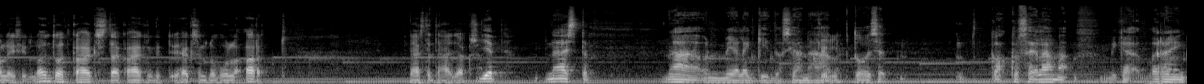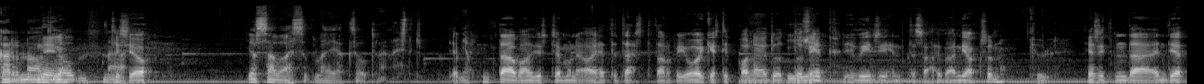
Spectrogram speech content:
oli silloin 1889-luvulla Arttu. Näistä tähän jaksoon. Jep, näistä. Nämä on mielenkiintoisia nämä Kyllä. toiset kakkoselämä, mikä reinkarnaatio. Niin, no, nämä. siis joo. Jossain vaiheessa tulee jaksoa kyllä näistäkin. Jep. Tämä on vaan just semmoinen aihe, että tästä tarvii oikeasti paneutua tosi Jep. hyvin siihen, että saa hyvän jakson. Kyllä. Ja sitten tämä, en tiedä,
